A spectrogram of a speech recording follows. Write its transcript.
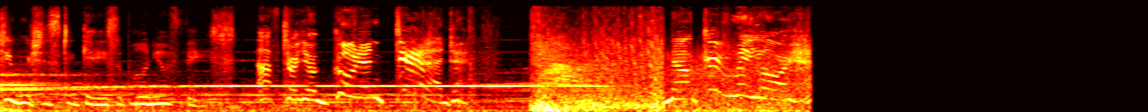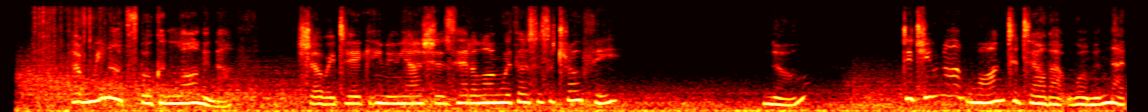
She wishes to gaze upon your face after you're good and dead! Now give me your head! Have we not spoken long enough? Shall we take Inuyasha's head along with us as a trophy? No? Did you not want to tell that woman that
